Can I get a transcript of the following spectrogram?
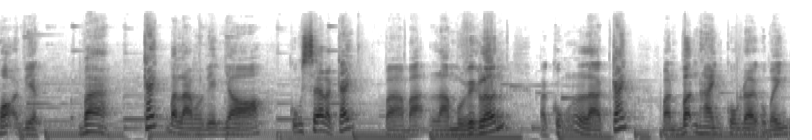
mọi việc. Và cách bạn làm một việc nhỏ cũng sẽ là cách và bạn làm một việc lớn và cũng là cách bạn vận hành cuộc đời của mình.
